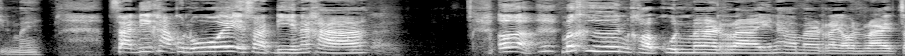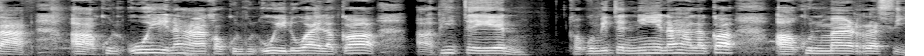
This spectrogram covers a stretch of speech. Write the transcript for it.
กินไหมสวัสดีค่ะ คุณอุ้ยสวัสดีนะคะ เออ เมื่อคืนขอบคุณมารายนะคะมารายออนไลน์จากอ่าคุณอุ้ยนะคะ ขอบคุณคุณอุ้ยด้วย แล้วก็อ่าพี่เจน ขอบคุณพี่เจนนี่นะคะ แล้วก็คุณมารสี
